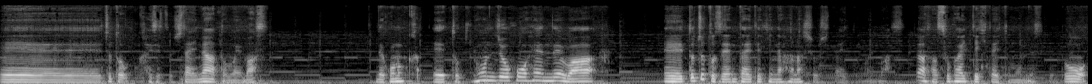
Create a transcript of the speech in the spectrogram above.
えー、ちょっと解説したいなと思います。で、この、えっ、ー、と、基本情報編では、えっ、ー、と、ちょっと全体的な話をしたいと思います。では、早速入っていきたいと思うんですけど、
